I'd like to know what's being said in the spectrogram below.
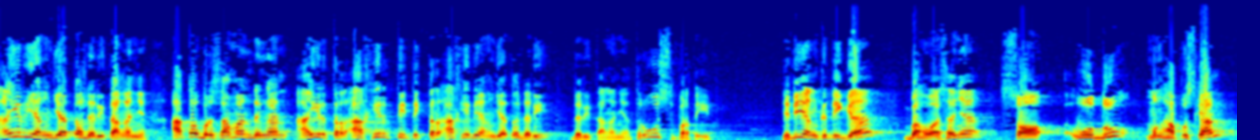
air yang jatuh dari tangannya atau bersamaan dengan air terakhir titik terakhir yang jatuh dari dari tangannya. Terus seperti itu. Jadi yang ketiga bahwasanya so wudhu menghapuskan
